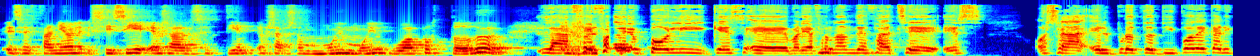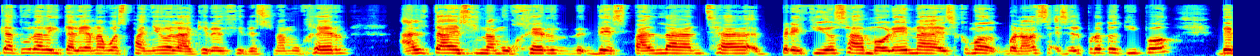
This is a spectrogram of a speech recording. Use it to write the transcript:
Es español, sí, sí, o sea, tiene, o sea, son muy, muy guapos todos. La jefa de Poli, que es eh, María Fernández H., es, o sea, el prototipo de caricatura de italiana o española, quiero decir, es una mujer alta, es una mujer de espalda ancha, preciosa, morena, es como, bueno, es, es el prototipo de,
